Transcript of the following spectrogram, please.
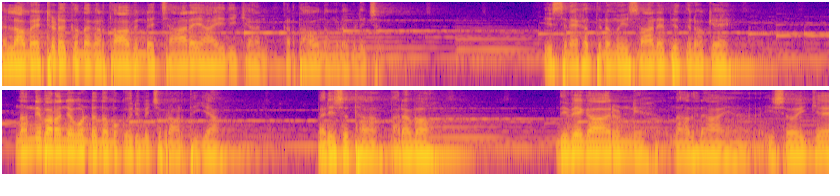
എല്ലാം ഏറ്റെടുക്കുന്ന കർത്താവിന്റെ ചാരയായിരിക്കാൻ കർത്താവ് നമ്മളെ വിളിച്ചു. ഈ സ്നേഹത്തിനും ഈ സാന്നിധ്യത്തിനൊക്കെ നന്ദി പറഞ്ഞുകൊണ്ട് നമുക്ക് ഒരുമിച്ച് പ്രാർത്ഥിക്കാം. പരിശുദ്ധ പരമ ദിവ്യകാരുണ്യ നാഥനായ ഈശോയ്ക്ക്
